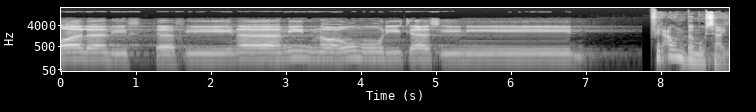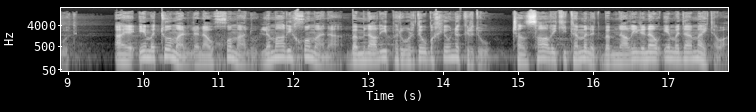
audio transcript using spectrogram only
ولبثت فينا من عمرك سنين فرعون بموسايوت ئایا ئێمە تۆمان لە ناو خۆمان و لە ماڵی خۆمانە بە مناڵی پەروەردە و بەخێو نەکردو چەند ساڵێکی تەمەنت بە مناڵی لە ناو ئێمەدا مایتەوە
